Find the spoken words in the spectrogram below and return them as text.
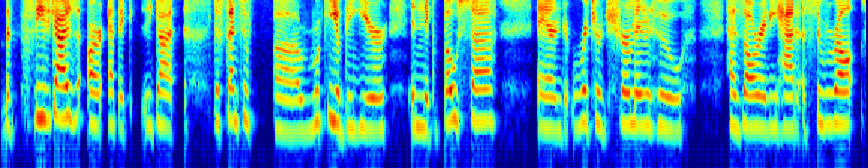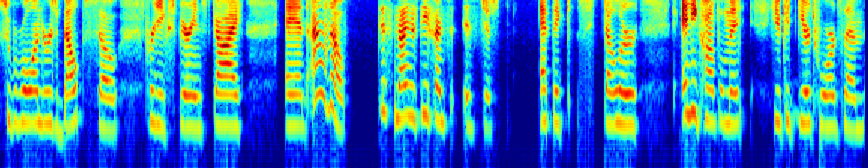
but these guys are epic. They got defensive uh, rookie of the year in Nick Bosa and Richard Sherman, who has already had a Super Bowl Super Bowl under his belt, so pretty experienced guy. And I don't know, this Niners defense is just epic, stellar. Any compliment you could gear towards them,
